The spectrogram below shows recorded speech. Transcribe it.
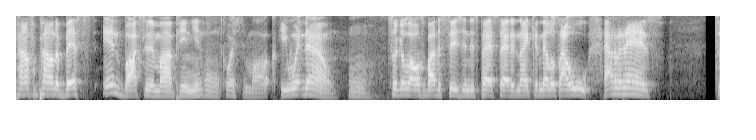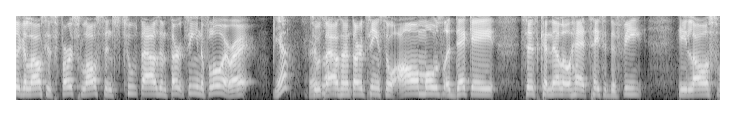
pound for pound, the best in boxing, in my opinion. Mm, question mark. He went down. Took a loss by decision this past Saturday night. Canelo Saul Alvarez took a loss, his first loss since 2013 to Floyd, right? Yeah. first 2013. So almost a decade since Canelo had tasted defeat. He lost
